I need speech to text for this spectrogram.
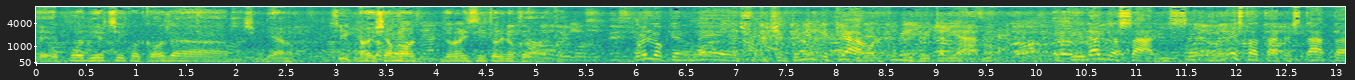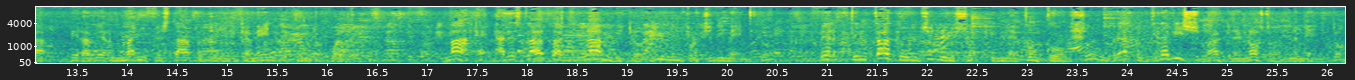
Eh, può dirci qualcosa Massimiliano? Sì, Noi siamo che, giornalisti di Torino Cronaca. Quello che non è sufficientemente chiaro al pubblico italiano è che Ilaria Salis non è stata arrestata per aver manifestato genericamente contro qualcuno, ma è arrestata nell'ambito di un procedimento per tentato omicidio in, in concorso, un reato gravissimo anche nel nostro ordinamento,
